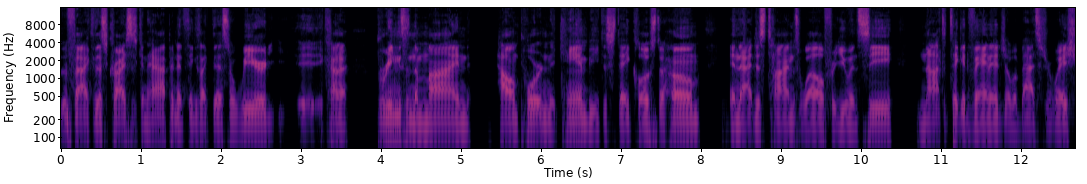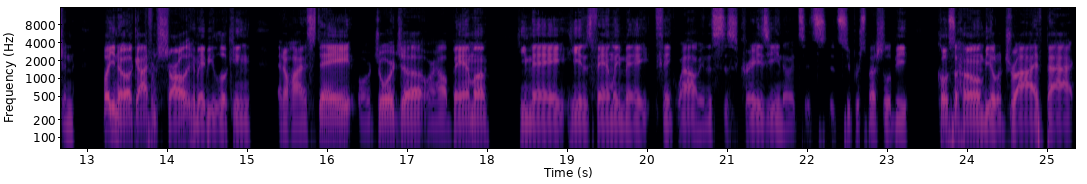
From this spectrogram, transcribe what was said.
the fact that this crisis can happen and things like this are weird, it, it kind of brings into mind how important it can be to stay close to home. And that just times well for UNC not to take advantage of a bad situation. But, you know, a guy from Charlotte who may be looking at Ohio State or Georgia or Alabama, he may, he and his family may think, wow, I mean, this is crazy. You know, it's, it's, it's super special to be close to home, be able to drive back.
